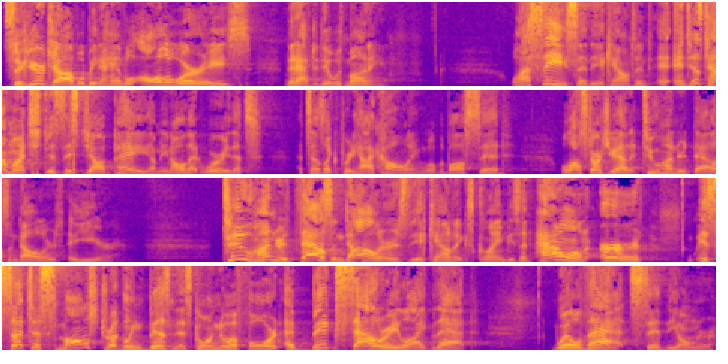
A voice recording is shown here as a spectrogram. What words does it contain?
So your job will be to handle all the worries that have to deal with money. Well, I see, said the accountant. And just how much does this job pay? I mean, all that worry, that's, that sounds like a pretty high calling. Well, the boss said, Well, I'll start you out at $200,000 a year. $200,000, the accountant exclaimed. He said, How on earth is such a small, struggling business going to afford a big salary like that? Well, that, said the owner,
